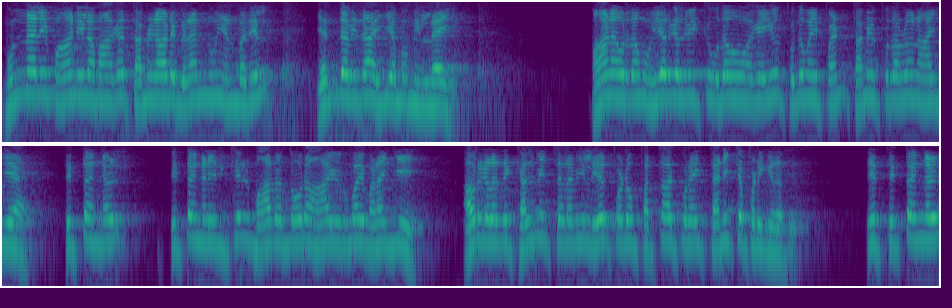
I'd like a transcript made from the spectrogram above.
முன்னணி மாநிலமாக தமிழ்நாடு விளங்கும் என்பதில் எந்தவித ஐயமும் இல்லை. மாணவர்தம் உயர்கல்விக்கு உதவும் வகையில் புதுமை பெண் தமிழ் புதல்வன் ஆகிய திட்டங்கள் திட்டங்களின் கீழ் மாதந்தோறும் ஆயிரம் ரூபாய் வழங்கி அவர்களது கல்வி செலவில் ஏற்படும் பற்றாக்குறை தணிக்கப்படுகிறது. இத்திட்டங்கள்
